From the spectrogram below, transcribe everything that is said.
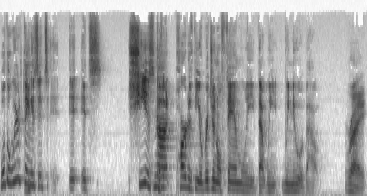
Well, the weird thing is, it's it, it's she is not part of the original family that we we knew about. Right.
